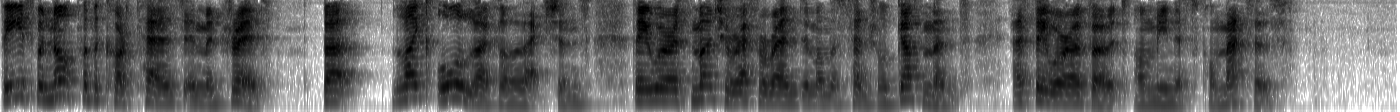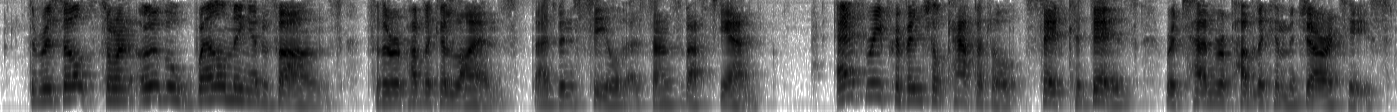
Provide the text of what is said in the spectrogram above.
These were not for the Cortes in Madrid, but, like all local elections, they were as much a referendum on the central government as they were a vote on municipal matters. The results saw an overwhelming advance for the Republic Alliance that had been sealed at San Sebastian. Every provincial capital, save Cadiz, returned Republican majorities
